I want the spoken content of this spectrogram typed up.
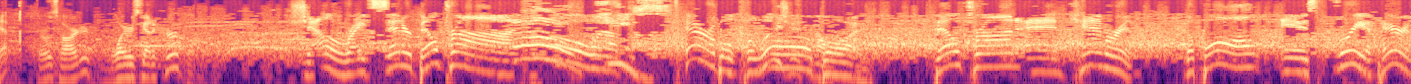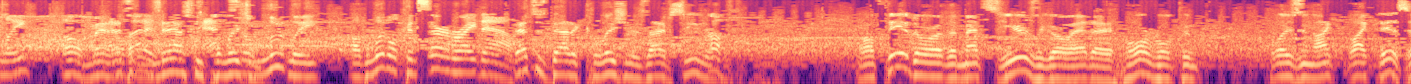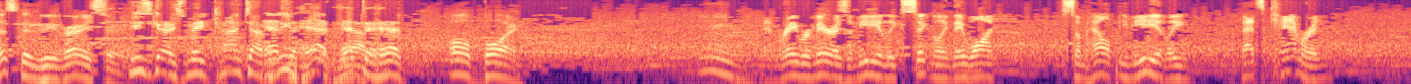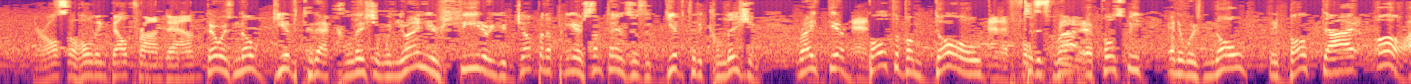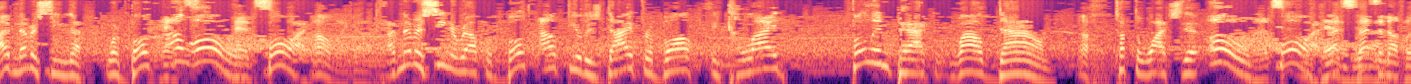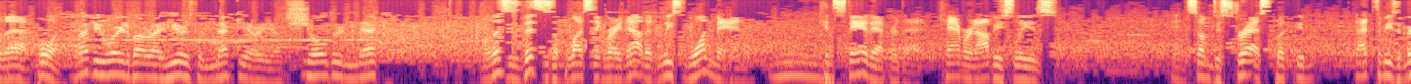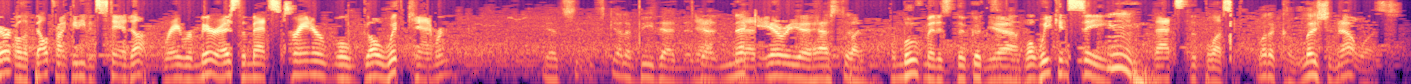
Yep, throws harder. Warriors got a curveball. Shallow right center, Beltran. Oh, oh a terrible collision. Oh, boy. Beltran and Cameron. The ball is free, apparently. Oh, man, that's That a is nasty collision. Absolutely of little concern right now. That's as bad a collision as I've seen. Oh, Well, Theodore of the Mets years ago had a horrible co- collision like like this. This could be very serious. These guys made contact. Head Leave to head, head, head to head. Oh, boy. Hmm. and Ray Ramirez immediately signaling they want some help immediately. That's Cameron. They're also holding Beltran down. There was no give to that collision. When you're on your feet or you're jumping up in the air, sometimes there's a give to the collision. Right there, And- both of them dove and at full to the ground speed. at full speed, and there was no. They both died. Oh, I've never seen that. Where both. Heads. oh, oh, Heads. boy. Oh my God. I've never seen a route where both outfielders dive for a ball and collide full impact while down. Ugh. Tough to watch that. Oh, That's, boy. that's that's enough of that, boy. What I'd be worried about right here is the neck area, shoulder, neck. Well, this is this is a blessing right now that at least one man can stand after that. Cameron obviously is in some distress, but the, that to me is a miracle that Beltran can even stand up. Ray Ramirez, the Mets trainer, will go with Cameron. Yeah, it's, it's got to be that Yeah, that neck that- area has to. The movement is the good. Yeah. What we can see, Mm. that's the blessing. What a collision that was.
